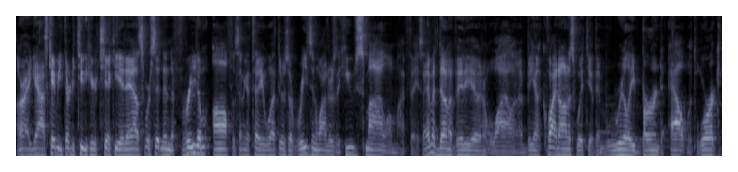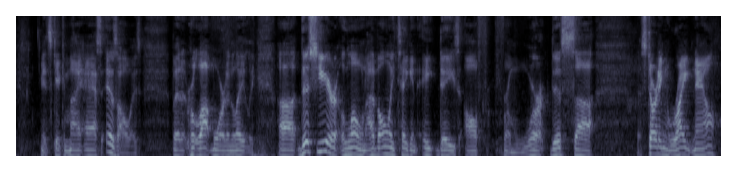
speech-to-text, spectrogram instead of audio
All right, guys, KB32 here, checking it out. So we're sitting in the Freedom office, and I'm going to tell you what, there's a reason why there's a huge smile on my face. I haven't done a video in a while, and I'll be quite honest with you, I've been really burned out with work. It's kicking my ass, as always, but a lot more than lately. Uh, this year alone, I've only taken eight days off from work. This, uh, starting right now,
